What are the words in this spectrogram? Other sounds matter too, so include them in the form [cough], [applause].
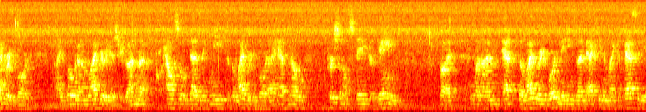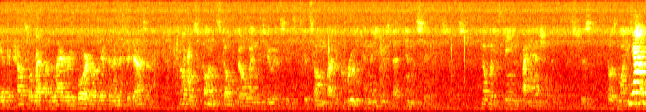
library board. I vote on library issues. I'm the council designee to the library board. I have no personal stake or gain, but when I'm at the library board meetings, I'm acting in my capacity as the council rep on the library board, no different than Mr. Johnson. All those funds don't go into, it's, it's, it's owned by the group and they use that in the city. So it's, nobody's gaining financially. It's just those money. Not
